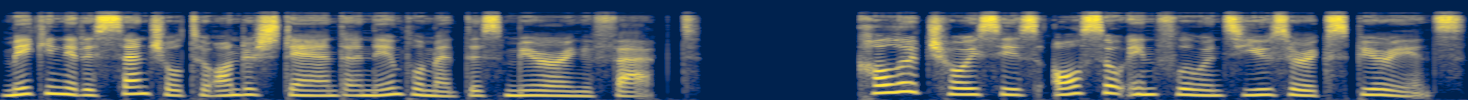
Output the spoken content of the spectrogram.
making it essential to understand and implement this mirroring effect. Color choices also influence user experience,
